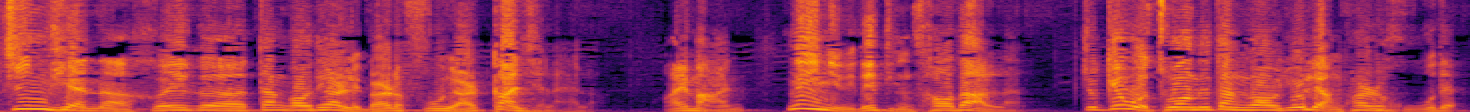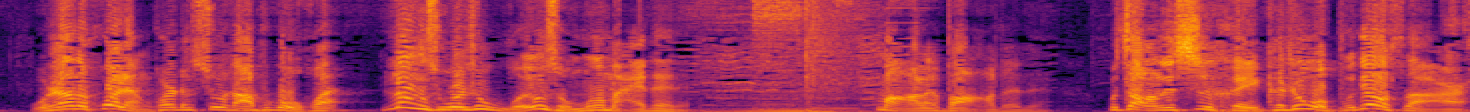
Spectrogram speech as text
今天呢，和一个蛋糕店里边的服务员干起来了。哎呀妈呀，那女的顶操蛋了，就给我装的蛋糕有两块是糊的，我让她换两块，她说啥不给我换，愣说是我用手摸埋汰的。妈了巴的的，我长得是黑，可是我不掉色儿。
